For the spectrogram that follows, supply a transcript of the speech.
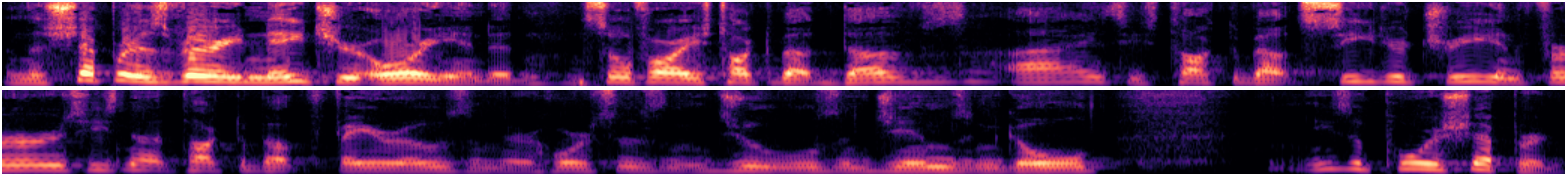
And the shepherd is very nature oriented. So far, he's talked about dove's eyes. He's talked about cedar tree and firs. He's not talked about pharaohs and their horses and jewels and gems and gold. He's a poor shepherd,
